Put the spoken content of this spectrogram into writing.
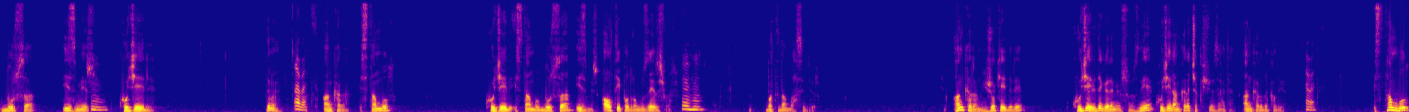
Bursa, İzmir, Kocaeli. Değil mi? Evet. Ankara, İstanbul, Kocaeli, İstanbul, Bursa, İzmir. 6 hipodromumuzda yarış var. Batı'dan bahsediyorum. Ankara'nın jokeyleri Kocaeli'de göremiyorsunuz. Niye? Kocaeli Ankara çakışıyor zaten. Ankara'da kalıyor. Evet. İstanbul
